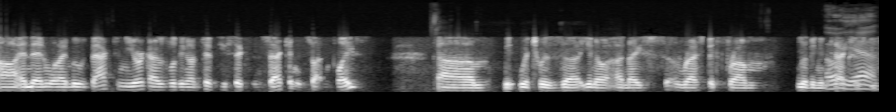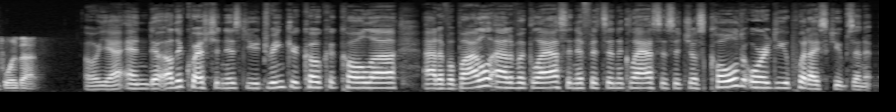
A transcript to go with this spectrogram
uh, and then when I moved back to New York, I was living on 56th and Second in Sutton Place, um, which was uh, you know a nice respite from living in oh, Texas yeah. before that. Oh yeah, and the other question is: Do you drink your Coca Cola out of a bottle, out of a glass, and if it's in a glass, is it just cold, or do you put ice cubes in it?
